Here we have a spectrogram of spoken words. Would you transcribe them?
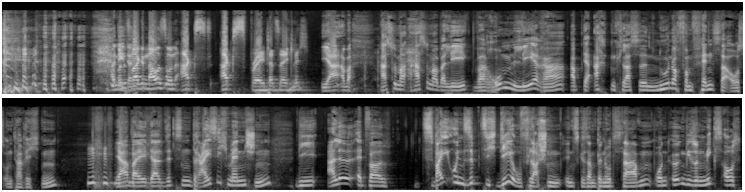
ah, nee, und es war genau so ein Axe-Spray tatsächlich. Ja, aber hast du mal, hast du mal überlegt, warum Lehrer ab der achten Klasse nur noch vom Fenster aus unterrichten? ja, weil da sitzen 30 Menschen, die alle etwa 72 Deo-Flaschen insgesamt benutzt haben und irgendwie so ein Mix aus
